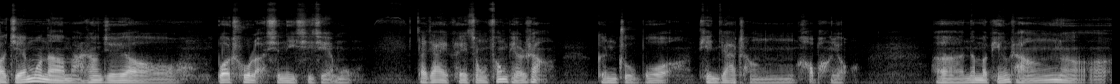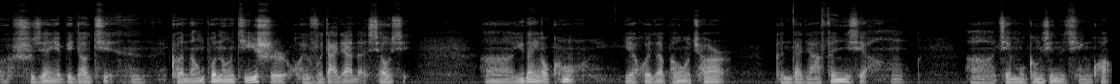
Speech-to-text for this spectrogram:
好节目呢马上就要播出了新的一期节目。大家也可以从封皮上跟主播添加成好朋友。呃那么平常呢时间也比较紧可能不能及时回复大家的消息。呃一旦有空也会在朋友圈跟大家分享啊节目更新的情况。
